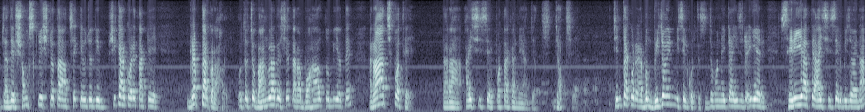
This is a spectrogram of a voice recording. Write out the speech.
যাদের সংশ্লিষ্টতা আছে, কেউ যদি স্বীকার করে তাকে গ্রেপ্তার করা হয়। অথচ বাংলাদেশে তারা বহাল তবিয়তে রাজপথে তারা আইসিসের পতাকা নেওয়া যাচ্ছে- চিন্তা করে, এবং বিজয় মিছিল করতেছে। যেমন এটা ইসরায়েলের সিরিয়াতে আইসিসের বিজয় না,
